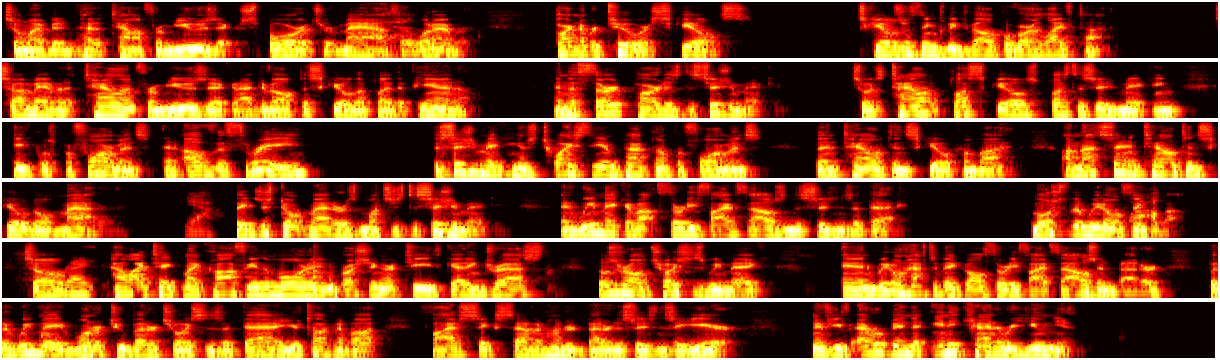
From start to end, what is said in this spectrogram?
So might have been had a talent for music or sports or math Yeah. or whatever. Part number two are skills. Skills are things we develop over our lifetime. So I may have a talent for music and I developed a skill to play the piano. And the third part is decision making. So it's talent plus skills plus decision making equals performance. And of the three, decision making has twice the impact on performance than talent and skill combined. I'm not saying talent and skill don't matter. Yeah. They just don't matter as much as decision making. And we make about 35,000 decisions a day. Most of them we don't think about. So, Right. how I take my coffee in the morning, brushing our teeth, getting dressed, those are all choices we make. And we don't have to make all 35,000 better. But if we made one or two better choices a day, you're talking about five, six, 700 better decisions a year. And if you've ever been to any kind of reunion,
